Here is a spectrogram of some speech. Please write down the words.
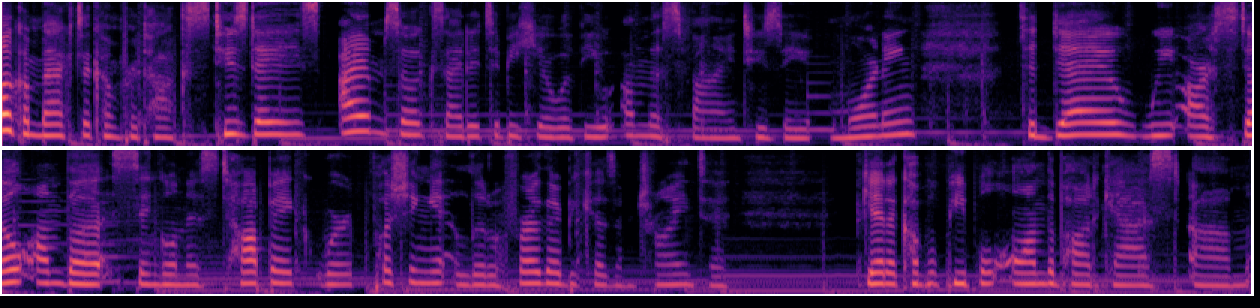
Welcome back to Comfort Talks Tuesdays. I am so excited to be here with you on this fine Tuesday morning. Today, we are still on the singleness topic. We're pushing it a little further because I'm trying to get a couple people on the podcast, um,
